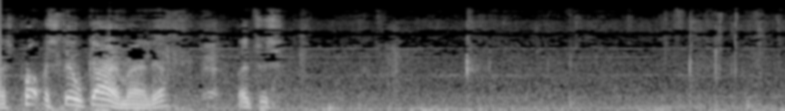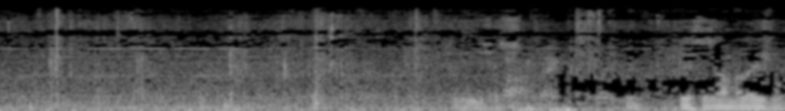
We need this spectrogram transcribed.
It's proper still going round here. They just. Jesus. Oh, this is unbelievable.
